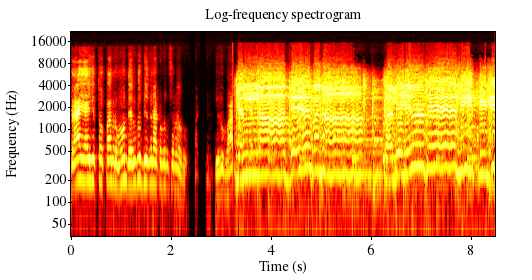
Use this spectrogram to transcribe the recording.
ಡ್ರೈ ಆಗಿತ್ತಪ್ಪ ಅಂದ್ರ ಮುಂದೆ ಎಂದೂ ಬೀಜ ನಾಟುದಿಲ್ಲ ಸರ್ ಅದು. ಇದು ಎಲ್ಲ ದೇವನ ಕಲೆಯದೇ ನೀ ತಿಳಿ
